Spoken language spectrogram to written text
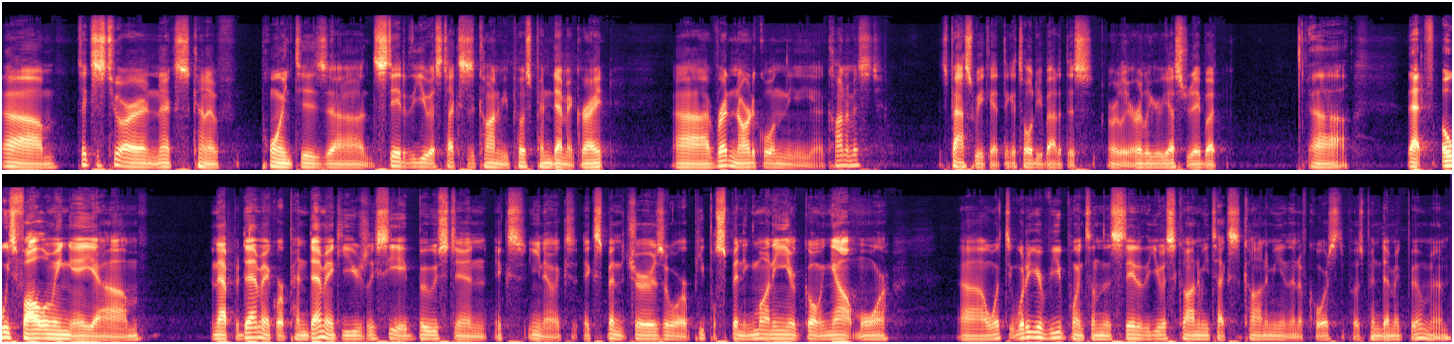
Um, takes us to our next kind of point is uh, the state of the U.S. Texas economy post pandemic. Right. Uh, I've read an article in the Economist this past week. I think I told you about it this earlier earlier yesterday, but uh, that f- always following a um, an epidemic or pandemic, you usually see a boost in ex, you know ex- expenditures or people spending money or going out more. Uh, what what are your viewpoints on the state of the U.S. economy, Texas economy, and then of course the post pandemic boom, man?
